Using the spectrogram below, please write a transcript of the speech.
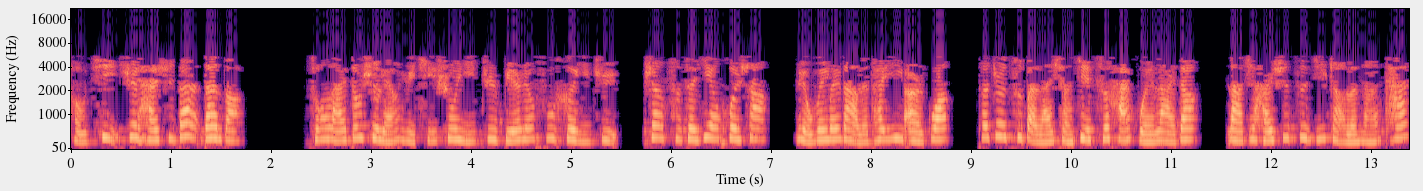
口气却还是淡淡的。从来都是梁雨琪说一句，别人附和一句。上次在宴会上，柳微微打了他一耳光，他这次本来想借此还回来的，哪知还是自己找了难堪。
